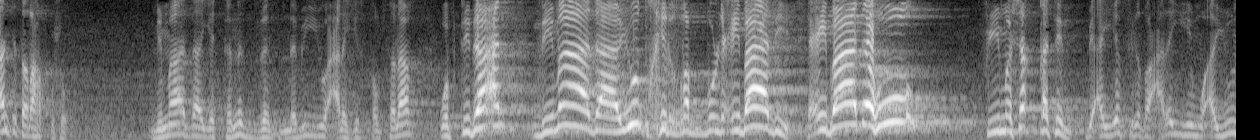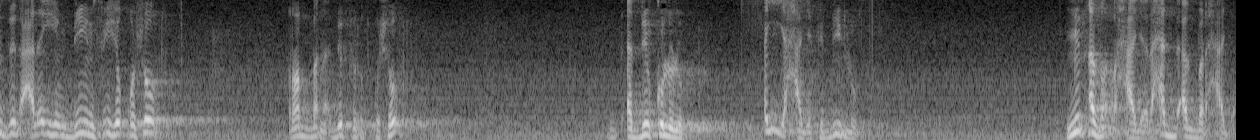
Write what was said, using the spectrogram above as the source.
أنت تراها قشور. لماذا يتنزل النبي عليه الصلاة والسلام؟ وابتداء لماذا يدخل رب العباد عباده في مشقة بأن يفرض عليهم وأن ينزل عليهم دين فيه قشور؟ ربنا بيفرض قشور. الدين كله لب. أي حاجة في الدين لب. من أصغر حاجة لحد أكبر حاجة.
